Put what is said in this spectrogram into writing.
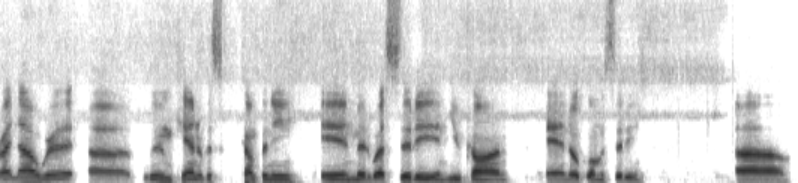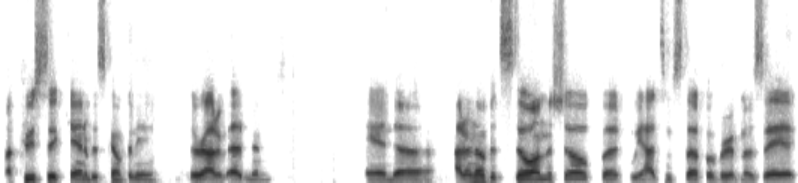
right now we're at uh Bloom Cannabis Company in Midwest City and Yukon and Oklahoma City. Um, Acoustic Cannabis Company. They're out of Edmond. And uh I don't know if it's still on the shelf, but we had some stuff over at Mosaic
